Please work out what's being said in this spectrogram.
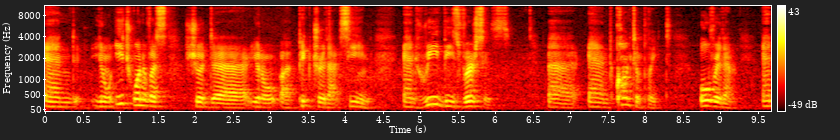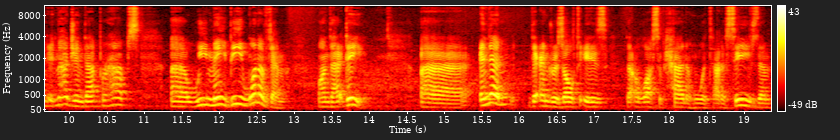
And you know, each one of us should uh, you know uh, picture that scene and read these verses uh, and contemplate over them and imagine that perhaps uh, we may be one of them on that day. Uh, and then the end result is that Allah subhanahu wa ta'ala saves them,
